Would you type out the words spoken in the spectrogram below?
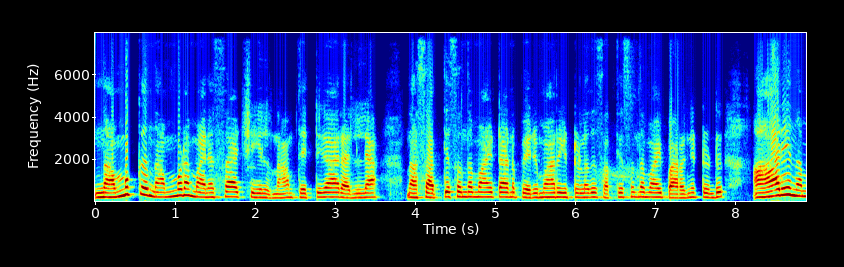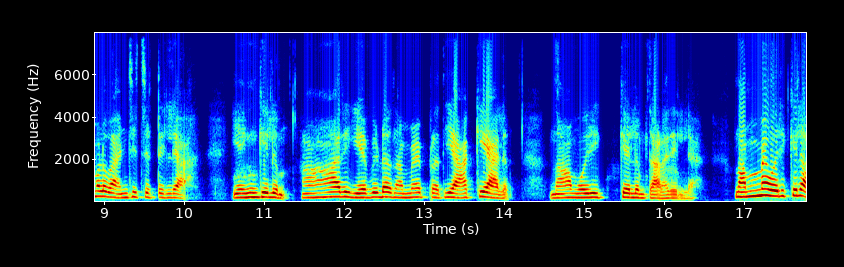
നമുക്ക് നമ്മുടെ മനസാക്ഷിയിൽ നാം തെറ്റുകാരല്ല. നാം സത്യസന്ധമായിട്ടാണ് പെരുമാറിയിട്ടുള്ളത്. സത്യസന്ധമായി പറഞ്ഞിട്ടുണ്ട്. ആരെയും നമ്മൾ വഞ്ചിച്ചിട്ടില്ല. എങ്കിലും ആര് എവിടെ നമ്മെ പ്രതിയാക്കിയാലും നാം ഒരിക്കലും തളരില്ല. നമ്മെ ഒരിക്കലും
